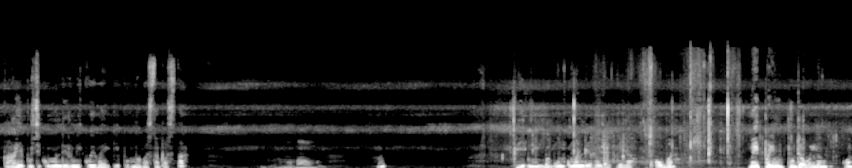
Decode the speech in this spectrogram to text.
Kahit po si Commander Mikoy ba, di po mabasta-basta. Hmm? Kaya ni bagong commander na daw nila, sa kauban. May print po daw ilang kon.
